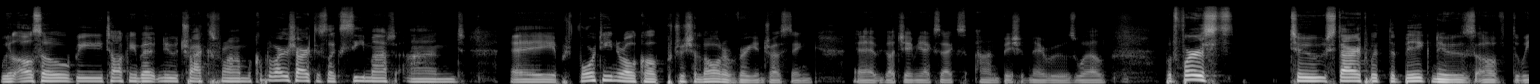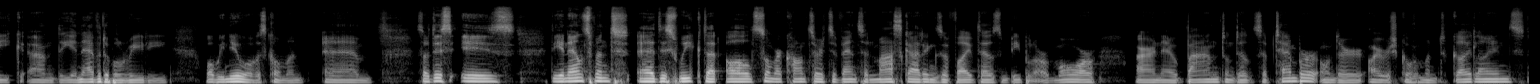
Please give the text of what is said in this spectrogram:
We'll also be talking about new tracks from a couple of Irish artists like CMAT and a 14 year old called Patricia Lawler. Very interesting. Uh, we got Jamie XX and Bishop Nehru as well. But first, to start with the big news of the week and the inevitable, really, what we knew was coming. Um, so this is the announcement uh, this week that all summer concerts, events, and mass gatherings of five thousand people or more are now banned until September under Irish government guidelines.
